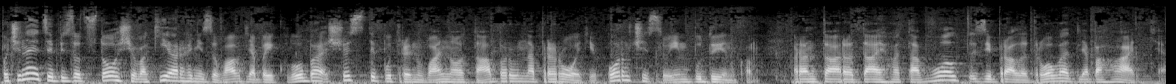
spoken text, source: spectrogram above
Починається епізод з того, що Вакія організував для бейклуба щось типу тренувального табору на природі поруч із своїм будинком. Рантаро, Дайго та Волт зібрали дрова для багаття.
